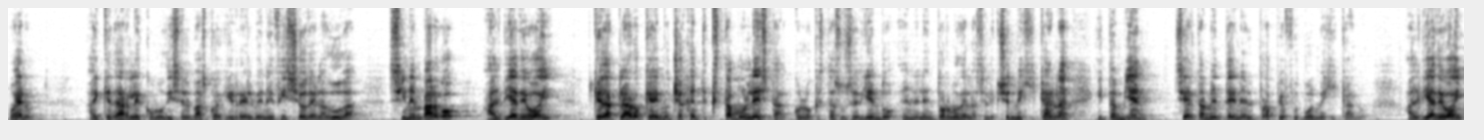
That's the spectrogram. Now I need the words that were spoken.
Bueno, hay que darle, como dice el Vasco Aguirre, el beneficio de la duda. Sin embargo, al día de hoy, Queda claro que hay mucha gente que está molesta con lo que está sucediendo en el entorno de la selección mexicana y también ciertamente en el propio fútbol mexicano. Al día de hoy,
